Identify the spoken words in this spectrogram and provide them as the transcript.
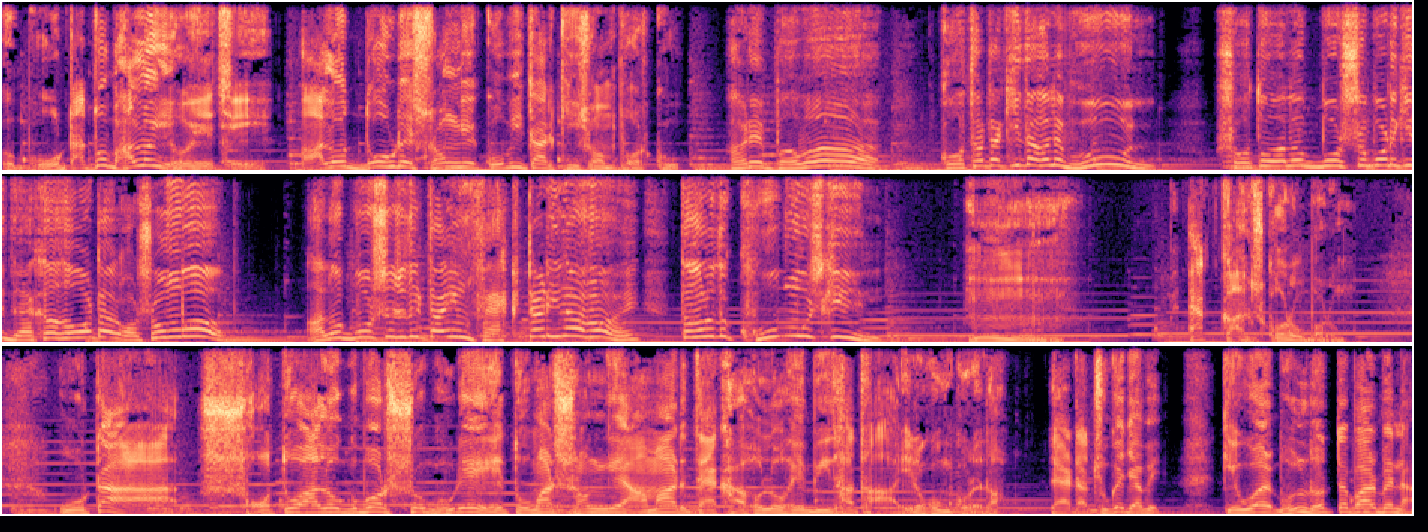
ও- ওটা তো ভালোই হয়েছে। আলোর দৌড়ের সঙ্গে কবিতার কি সম্পর্ক? আরে বাবা কথাটা কি তাহলে ভুল? শত আলোকবর্ষ পরে কি দেখা হওয়াটা অসম্ভব? আলোকবর্ষ যদি টাইম ফ্যাক্টরি না হয় তাহলে তো খুব মুশকিল। হুম এক কাজ করো বরং। ওটা শত আলোকবর্ষ ঘুরে তোমার সঙ্গে আমার দেখা হলো হে বিধাতা এরকম করে দাও। এটা চুকে যাবে কেউ আর ভুল ধরতে পারবে না।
